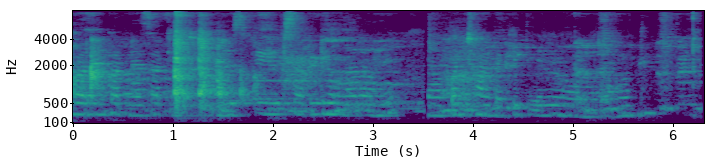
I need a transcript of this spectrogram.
गरम करण्यासाठी म्हणजे स्पीडसाठी ठेवणार आहे. तेल आहोत.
